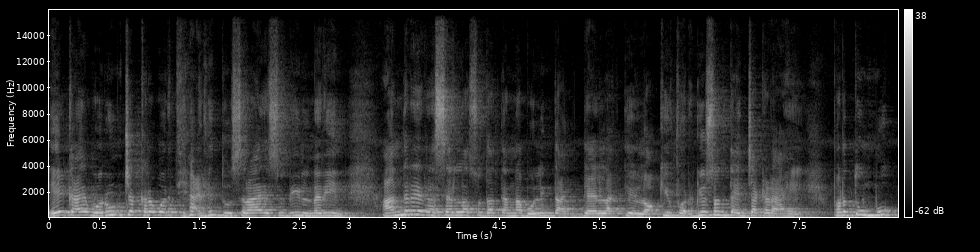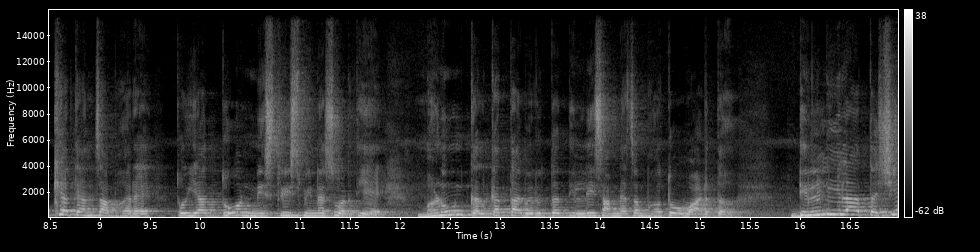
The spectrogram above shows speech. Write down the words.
एक आहे वरुण चक्रवर्ती आणि दुसरा आहे सुनील नरीन. आंद्रे रसेलला सुद्धा त्यांना बॉलिंग दा द्यायला लागते लॉकी फर्ग्युसन त्यांच्याकडे आहे. परंतु मुख्य त्यांचा भर आहे तो या दोन मिस्ट्री स्पिनर्सवरती आहे. म्हणून कलकत्ता विरुद्ध दिल्ली सामन्याचं महत्त्व वाढतं. दिल्लीला तशी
